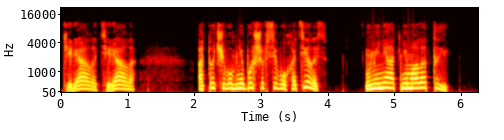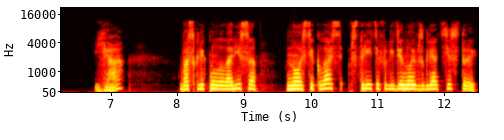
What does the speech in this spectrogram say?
Теряла, теряла. А то, чего мне больше всего хотелось, у меня отнимала ты. «Я?» — воскликнула Лариса, — но осеклась, встретив ледяной взгляд сестры.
